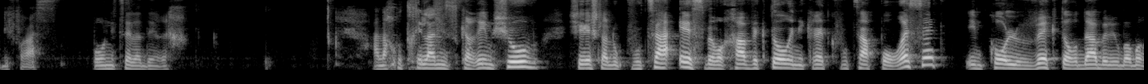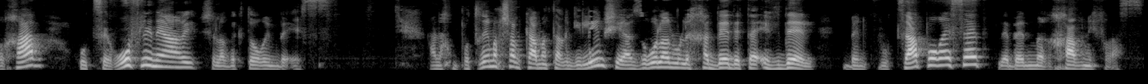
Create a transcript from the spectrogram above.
נפרס. בואו נצא לדרך. אנחנו תחילה נזכרים שוב שיש לנו קבוצה S במרחב וקטורי נקראת קבוצה פורסת, עם כל וקטור W במרחב, הוא צירוף לינארי של הוקטורים ב-S. אנחנו פותרים עכשיו כמה תרגילים שיעזרו לנו לחדד את ההבדל בין קבוצה פורסת לבין מרחב נפרס.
